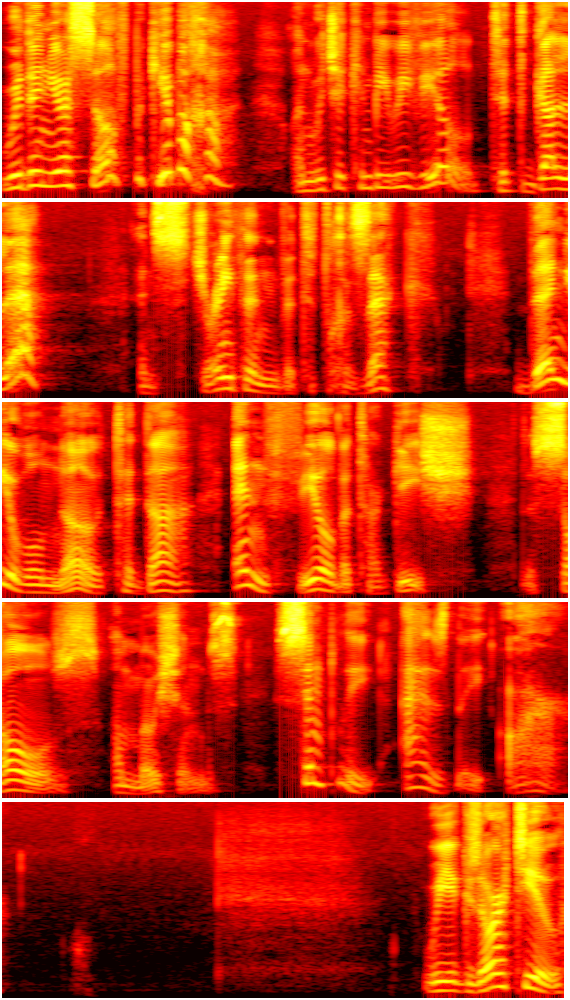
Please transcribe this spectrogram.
within yourself, bekirbacha, on which it can be revealed, titgaleh, and strengthen v'titchazek. Then you will know tada and feel v'targish, the soul's emotions, simply as they are. We exhort you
